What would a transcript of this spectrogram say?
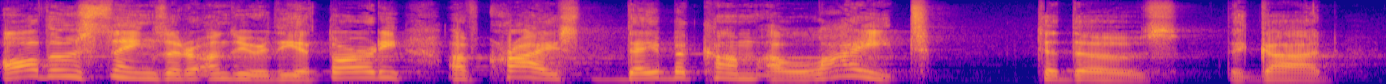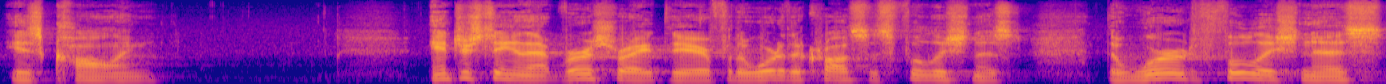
all those things that are under the authority of Christ, they become a light to those that God is calling. Interesting in that verse right there, for the word of the cross is foolishness. The word foolishness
